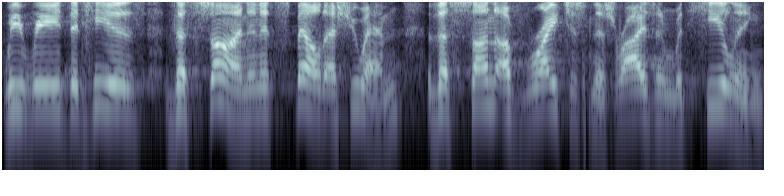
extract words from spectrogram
we read that he is the Son, and it's spelled S U M, the Son of righteousness, rising with healing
